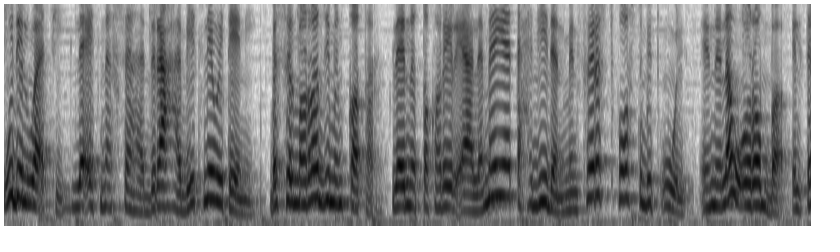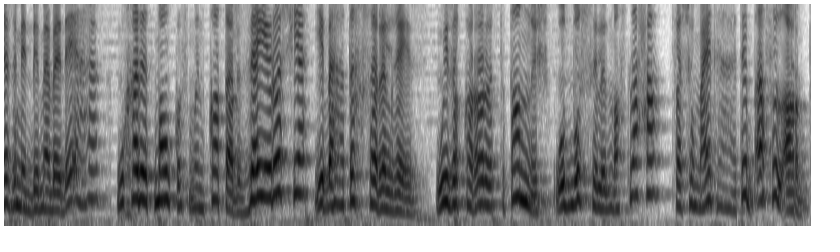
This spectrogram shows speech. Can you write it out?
ودلوقتي لقت نفسها دراعها بيتلوي تاني. بس المرة دي من قطر لأن التقارير اعلاميه تحديدا من Firstpost بتقول إن لو أوروبا التزمت بمبادئها وخدت موقف من قطر زي روسيا يبقى هتخسر الغاز. وإذا قررت تطنش وتبص للمصلحة فسمعتها هتبقى في الأرض.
